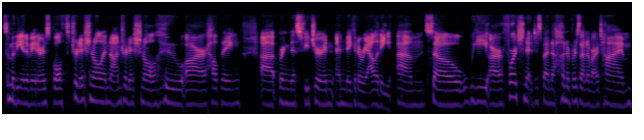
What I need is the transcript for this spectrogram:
some of the innovators, both traditional and non traditional, who are helping uh, bring this future and, and, make it a reality. Um, so we are fortunate to spend 100% of our time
